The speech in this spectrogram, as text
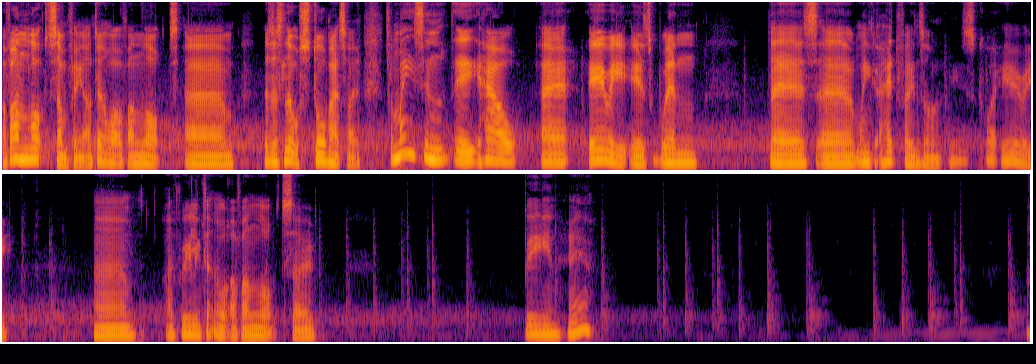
I've unlocked something. I don't know what I've unlocked. Um, there's this little storm outside. It's amazing the, how uh, eerie it is when there's uh, when you got headphones on. It's quite eerie. Um, I really don't know what I've unlocked, so be in here. I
